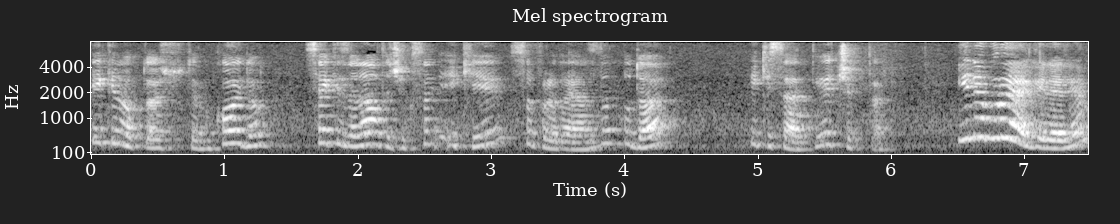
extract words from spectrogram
2 nokta üst üste mi koydum. 8'den 6 çıksın 2, 0'a da yazdım. Bu da 2 saat diye çıktı. Yine buraya gelelim.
